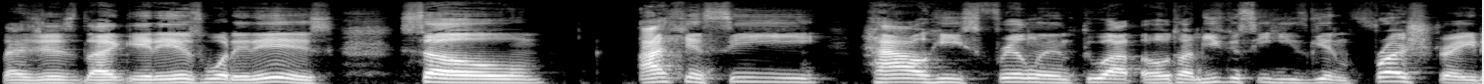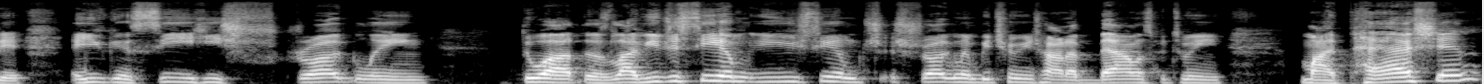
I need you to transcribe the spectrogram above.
that's just like it is what it is so i can see how he's feeling throughout the whole time you can see he's getting frustrated and you can see he's struggling throughout this life you just see him you see him struggling between trying to balance between my passion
